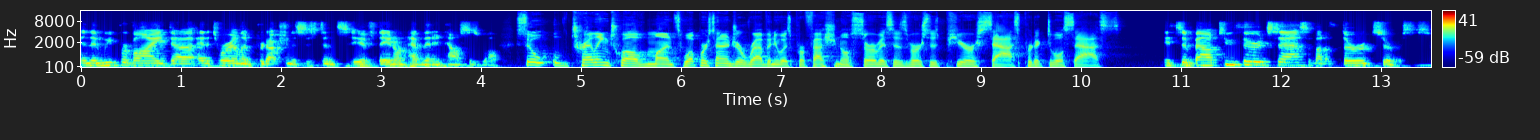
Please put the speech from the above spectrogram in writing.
and then we provide uh, editorial and production assistance if they don't have that in house as well. So, trailing 12 months, what percentage of revenue is professional services versus pure SaaS, predictable SaaS? It's about two thirds SaaS, about a third services.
